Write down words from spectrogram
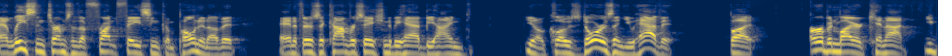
at least in terms of the front facing component of it. And if there's a conversation to be had behind, you know, closed doors, then you have it. But Urban Meyer cannot, you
